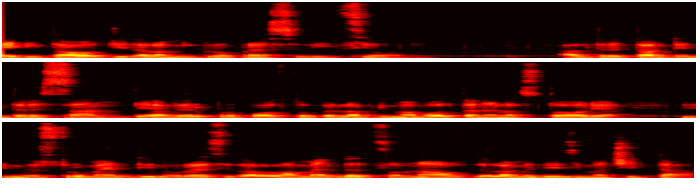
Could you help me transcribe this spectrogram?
edita oggi dalla Micropress Edizioni. Altrettanto interessante è aver proposto per la prima volta nella storia il mio strumento in un recital alla Mendelssohn House della medesima città,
